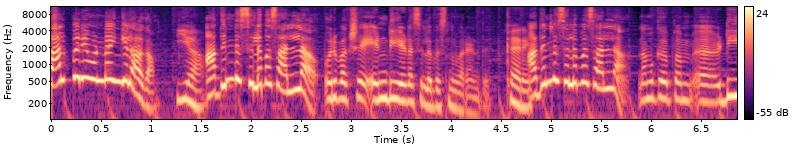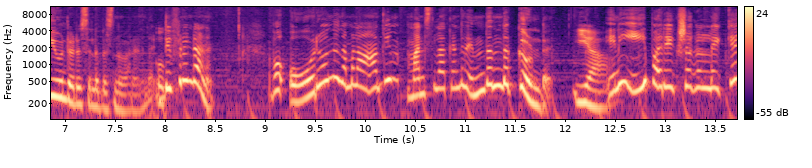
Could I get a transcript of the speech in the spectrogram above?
താല്പര്യമുണ്ടെങ്കിലാകാം. അതിന്റെ സിലബസ് അല്ല ഒരു പക്ഷേ എൻ ഡി എയുടെ സിലബസ് എന്ന് പറയുന്നത്. അതിന്റെ സിലബസ് അല്ല നമുക്ക് ഇപ്പം ഡി യുവിന്റെ ഒരു സിലബസ് എന്ന് പറയുന്നത്. ഡിഫറെന്റ് ആണ്. അപ്പോൾ ഓരോന്ന് നമ്മൾ ആദ്യം മനസ്സിലാക്കേണ്ടത് എന്തെന്തൊക്കെ ഉണ്ട്. ഇനി ഈ പരീക്ഷകളിലേക്ക്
